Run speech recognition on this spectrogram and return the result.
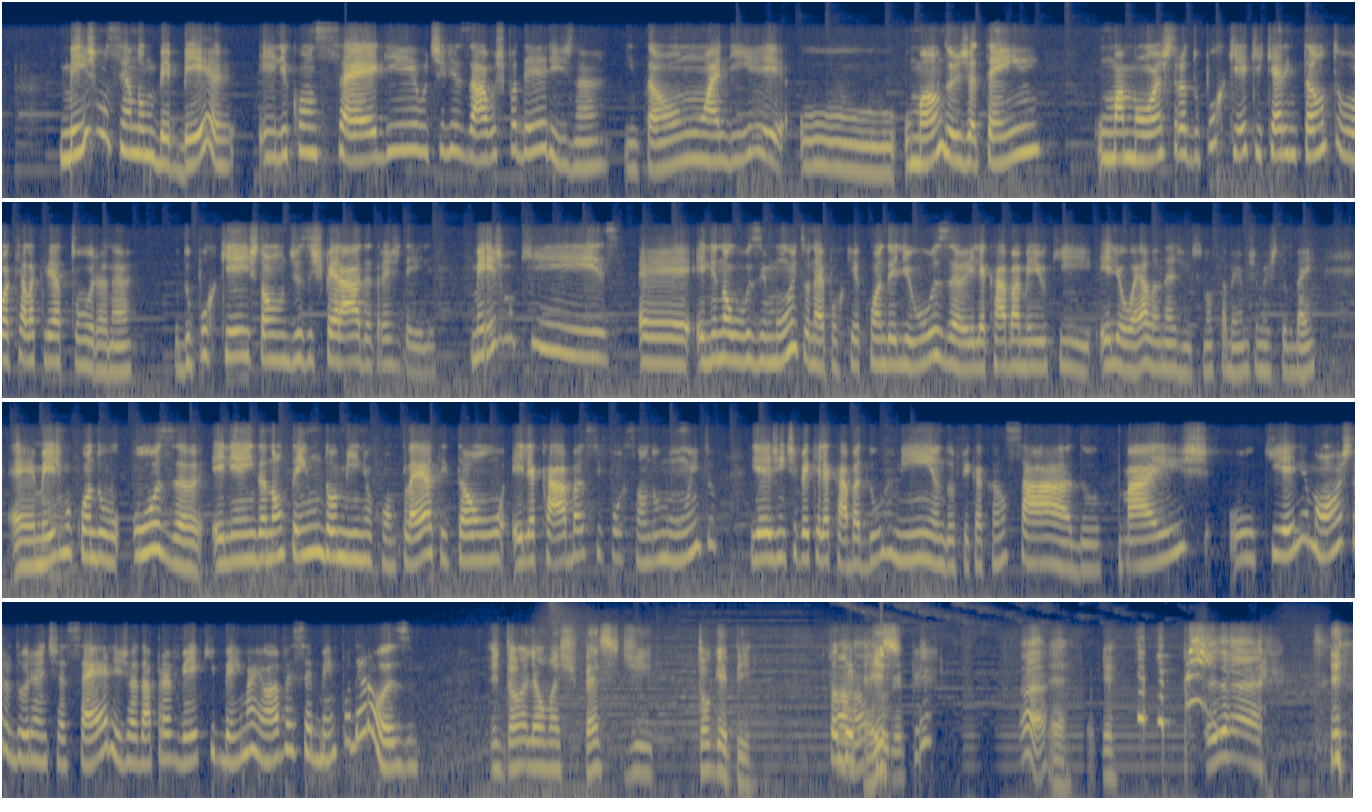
mesmo sendo um bebê, ele consegue utilizar os poderes, né? Então ali o, o Mando já tem uma mostra do porquê que querem tanto aquela criatura, né? Do porquê estão desesperados atrás dele. Mesmo que é, ele não use muito, né? Porque quando ele usa, ele acaba meio que. Ele ou ela, né, gente? Não sabemos, mas tudo bem. É, mesmo quando usa, ele ainda não tem um domínio completo, então ele acaba se forçando muito. E aí a gente vê que ele acaba dormindo, fica cansado. Mas o que ele mostra durante a série já dá para ver que bem maior vai ser bem poderoso. Então ele é uma espécie de Togepi. Togepi. é isso? Togepi? É. É, Togepi. Ele é... é.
